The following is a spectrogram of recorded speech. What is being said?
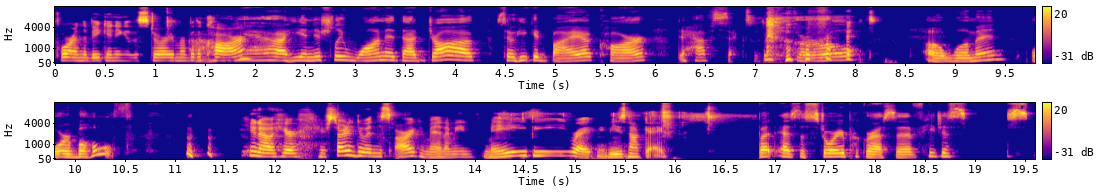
for in the beginning of the story. Remember the car? Oh, yeah, he initially wanted that job so he could buy a car to have sex with a girl, Right. a woman, or both. You know, here you're starting to win this argument. I mean, maybe right. Maybe he's not gay. But as the story progresses, he just just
